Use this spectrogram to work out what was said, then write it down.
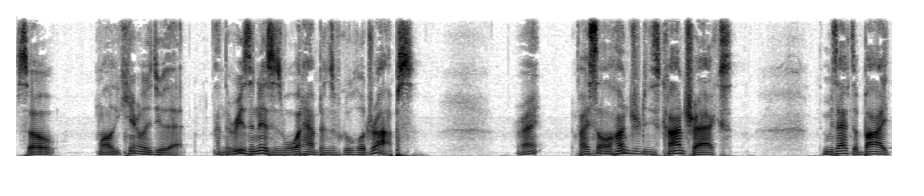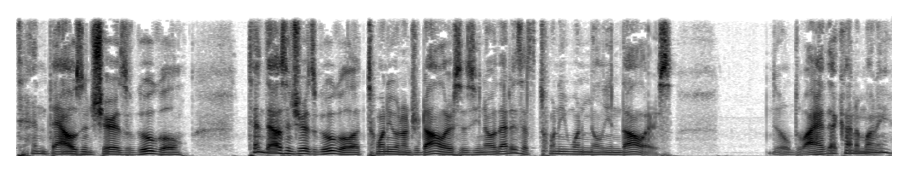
So, well, you can't really do that. And the reason is, is well, what happens if Google drops? Right? If I sell 100 of these contracts, that means I have to buy 10,000 shares of Google 10,000 shares of Google at $2,100 is, you know, that is, that's $21 million. Do I have that kind of money?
